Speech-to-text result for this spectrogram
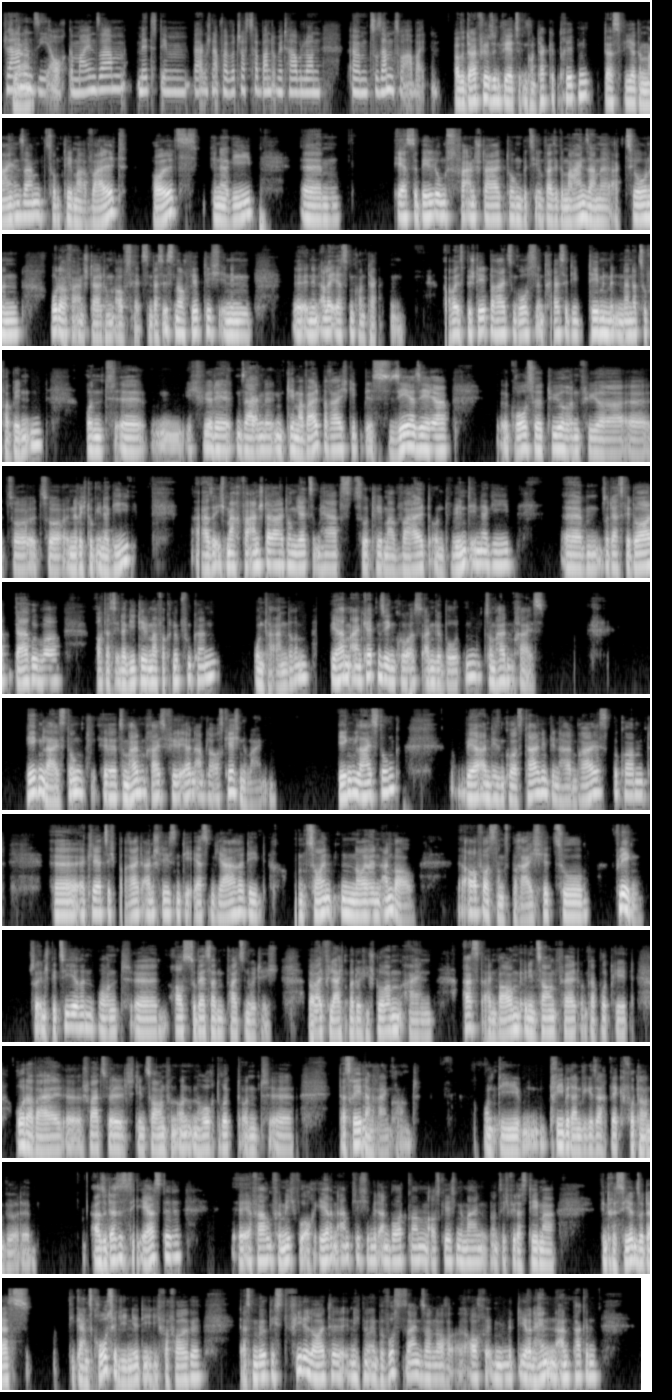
Planen Ja. Sie auch gemeinsam mit dem Bergischen Abfallwirtschaftsverband und Metabolon ähm, zusammenzuarbeiten? Also dafür sind wir jetzt in Kontakt getreten, dass wir gemeinsam zum Thema Wald, Holz, Energie, ähm, erste Bildungsveranstaltungen beziehungsweise gemeinsame Aktionen oder Veranstaltungen aufsetzen. Das ist noch wirklich in den, äh, in den allerersten Kontakten. Aber es besteht bereits ein großes Interesse, die Themen miteinander zu verbinden. Und äh, ich würde sagen, im Thema Waldbereich gibt es sehr, sehr äh, große Türen für äh, zur, zur, in Richtung Energie. Also ich mache Veranstaltungen jetzt im Herbst zum Thema Wald- und Windenergie, ähm, sodass wir dort darüber auch das Energiethema verknüpfen können, unter anderem. Wir haben einen Kettensägenkurs angeboten zum halben Preis. Gegenleistung äh, zum halben Preis für Ehrenamtler aus Kirchengemeinden. Gegenleistung, wer an diesem Kurs teilnimmt, den halben Preis bekommt, äh, erklärt sich bereit, anschließend die ersten Jahre die umzäunten neuen Anbau, äh, Aufforstungsbereiche zu pflegen, zu inspizieren und äh, auszubessern, falls nötig. Weil vielleicht mal durch einen Sturm ein Ast, ein Baum in den Zaun fällt und kaputt geht oder weil äh, Schwarzwild den Zaun von unten hochdrückt und äh, das Reh dann reinkommt und die Triebe dann, wie gesagt, wegfuttern würde. Also das ist die erste äh, Erfahrung für mich, wo auch Ehrenamtliche mit an Bord kommen aus Kirchengemeinden und sich für das Thema interessieren, sodass die ganz große Linie, die ich verfolge, dass möglichst viele Leute nicht nur im Bewusstsein, sondern auch, auch mit ihren Händen anpacken,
